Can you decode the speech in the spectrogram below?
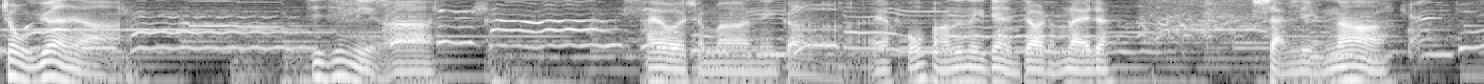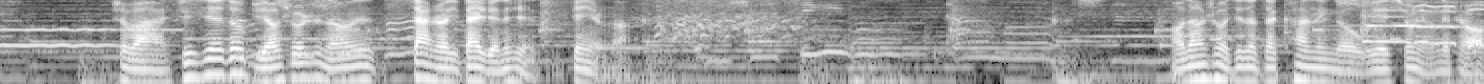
咒怨啊，寂静岭啊，还有什么那个哎红房子那个电影叫什么来着？闪灵啊，是吧？这些都比较说是能吓着一代人的人电影啊。我当时我记得在看那个《午夜凶铃》的时候。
